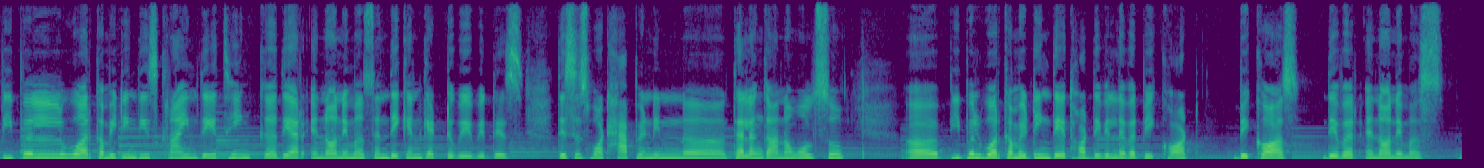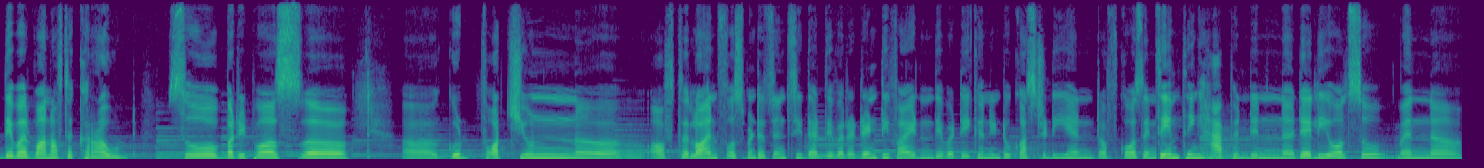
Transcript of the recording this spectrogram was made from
people who are committing these crimes they think uh, they are anonymous and they can get away with this this is what happened in uh, telangana also uh, people who are committing they thought they will never be caught because they were anonymous. They were one of the crowd. So but it was uh, uh, good fortune uh, of the law enforcement agency that they were identified and they were taken into custody. And of course the same thing happened in uh, delhi also when uh,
